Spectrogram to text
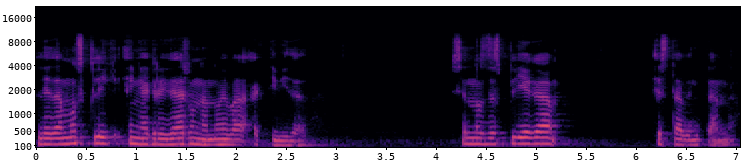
le damos clic en agregar una nueva actividad. Se nos despliega esta ventana.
